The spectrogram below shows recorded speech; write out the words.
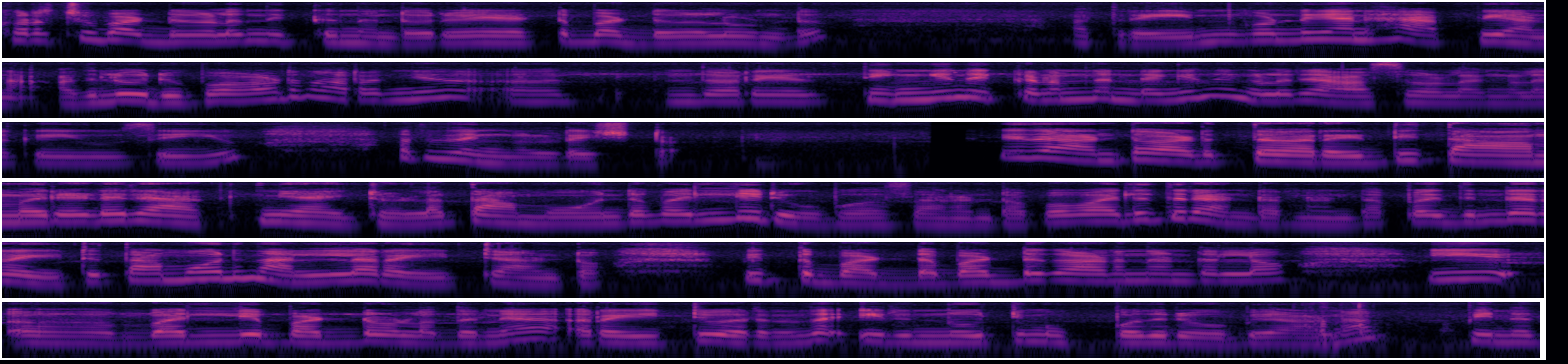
കുറച്ച് ബഡ്ഡുകൾ നിൽക്കുന്നുണ്ട്. ഒരു ഏട്ട് ബഡ്ഡുകളുണ്ട് അത്രയും കൊണ്ട് ഞാൻ ഹാപ്പിയാണ് അതിലൊരുപാട് നിറഞ്ഞ് എന്താ പറയുക തിങ്ങി നിൽക്കണം എന്നുണ്ടെങ്കിൽ നിങ്ങൾ രാസവളങ്ങളൊക്കെ യൂസ് ചെയ്യൂ. അത് നിങ്ങളുടെ ഇഷ്ടം. ഇതാണ് കേട്ടോ അടുത്ത വെറൈറ്റി താമരയുടെ രാജ്ഞി ആയിട്ടുള്ള തമോന്റെ വലിയ രൂപസാണ് കേട്ടോ അപ്പോൾ വലുത് രണ്ടെണ്ണം ഉണ്ട്. അപ്പോൾ ഇതിന്റെ റേറ്റ് തമോന് നല്ല റേറ്റാണ് കേട്ടോ വിത്ത് ബഡ്. ബഡ് കാണുന്നുണ്ടല്ലോ. ഈ വലിയ ബഡ് ഉള്ളതിന് റേറ്റ് വരുന്നത് ഇരുന്നൂറ്റി മുപ്പത് രൂപയാണ്. പിന്നെ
